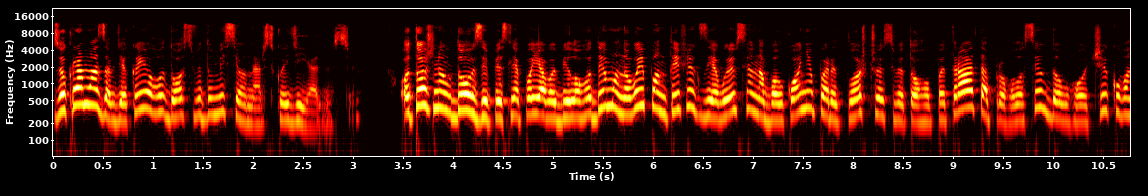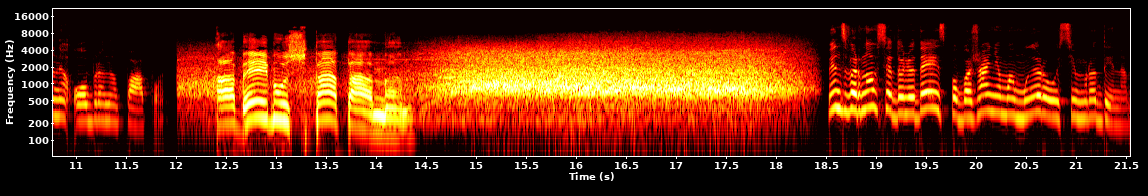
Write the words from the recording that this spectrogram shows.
зокрема завдяки його досвіду місіонерської діяльності. Отож, невдовзі після появи білого диму новий понтифік з'явився на балконі перед площею святого Петра та проголосив довгоочікуване обрано папу. Habemus papam. Він звернувся до людей з побажаннями миру усім родинам.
